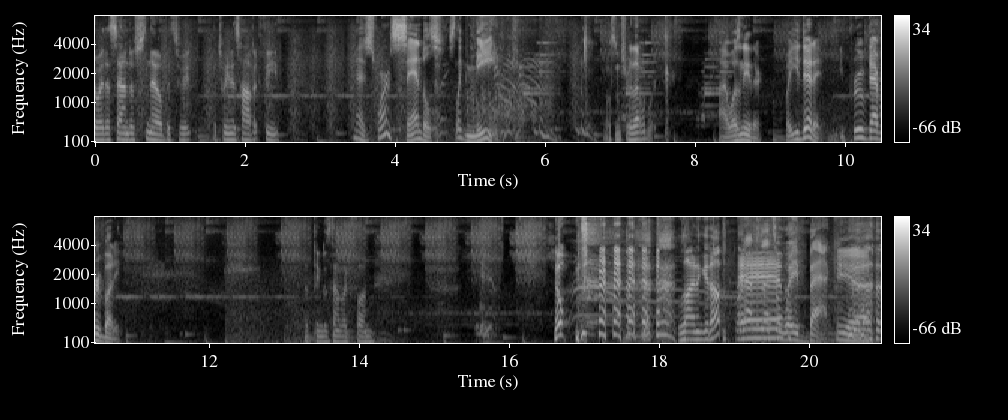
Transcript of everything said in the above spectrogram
Enjoy the sound of snow between between his hobbit feet. Yeah, just wearing sandals. It's like me. Wasn't sure that would work. I wasn't either. But you did it. You proved everybody. That thing does not look fun. Nope. Lining it up. Perhaps that's a way back. yeah.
